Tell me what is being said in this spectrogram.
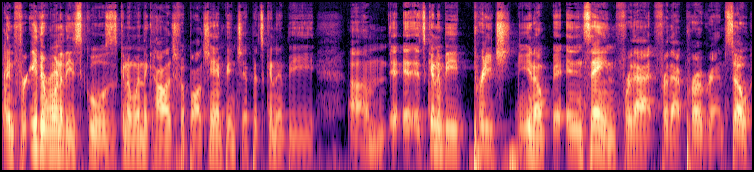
and for either one of these schools is going to win the college football championship. It's going to be um, it, it's going to be pretty you know insane for that for that program. So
